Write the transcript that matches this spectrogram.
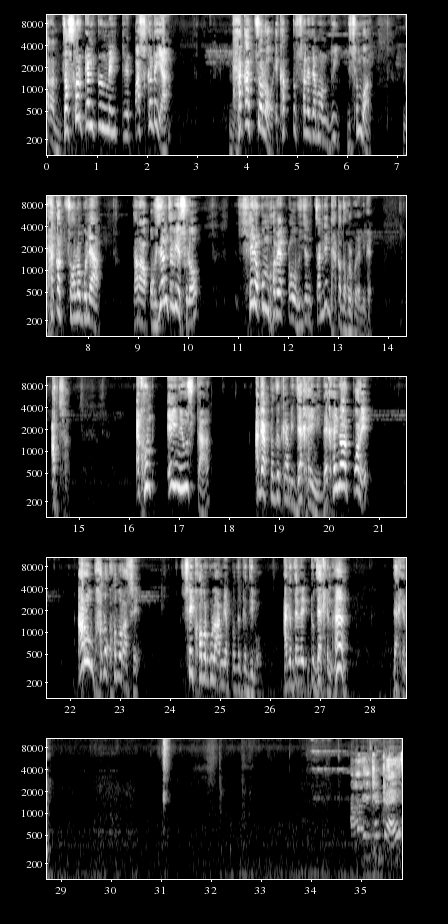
তারা যশোর ক্যান্টনমেন্টের পাশ কাটাইয়া ঢাকা চলো, একাত্তর সালে যেমন দুই ডিসেম্বর, ঢাকা চলো বলে তারা অভিযান চালিয়েছিল সেরকম ভাবে একটা অভিযান চালিয়ে ঢাকা দখল করে নিবে। আচ্ছা এখন এই নিউজটা আগে আপনাদেরকে আমি দেখাইনি। দেখাই নেওয়ার পরে আরও ভালো খবর আছে, সেই খবরগুলো আমি আপনাদেরকে দিব। আগে তাহলে একটু দেখেন হ্যাঁ? দেখেন। আমাদের এখানটায়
